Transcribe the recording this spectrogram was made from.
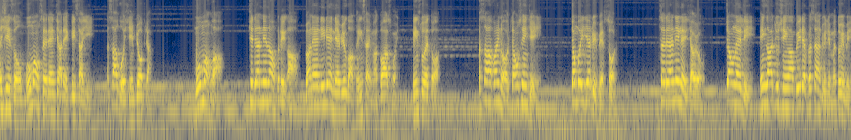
အရင်ဆုံးမိုးမောင်ဆယ်တန်းကြတဲ့ကိစ္စကြီးအစကိုအရင်ပြောပြမိုးမောင်က ခြေတန်းနှင်းလောက်ကလေးကရွာနယ်နီးတဲ့နယ်ပြုတ်ကဂိမ်းဆိုင်မှာသွားဆိုရင်ဂိမ်းဆွဲသွားအစာပိုင်းတော့အကြောင်းစင်းချိန်ကြောင်ပိတ်ရက်တွေပဲဆော့တယ်ဆယ်တန်းနေ့လေရောက်ရောက်ကြောင်းလဲလေအင်္ဂါကျူရှင်ကပေးတဲ့ပတ်စံတွေလည်းမသွင်းပေ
